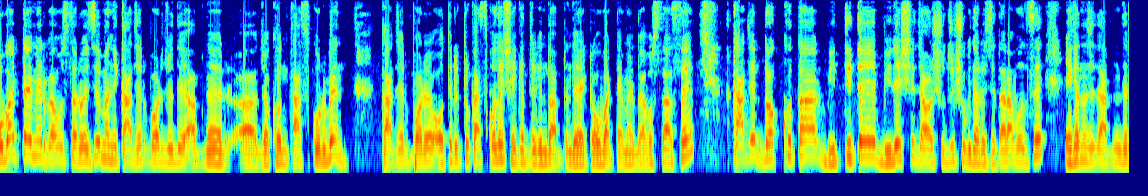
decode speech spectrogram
ওভার টাইমের ব্যবস্থা রয়েছে। মানে কাজের পর যদি আপনার যখন কাজ করবেন, কাজের পরে অতিরিক্ত কাজ করলে সেক্ষেত্রে কিন্তু আপনাদের একটা ওভার টাইমের ব্যবস্থা আছে। কাজের দক্ষতার ভিত্তিতে বিদেশে যাওয়ার সুযোগ সুবিধা রয়েছে। তারা বলছে, এখানে যদি আপনাদের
